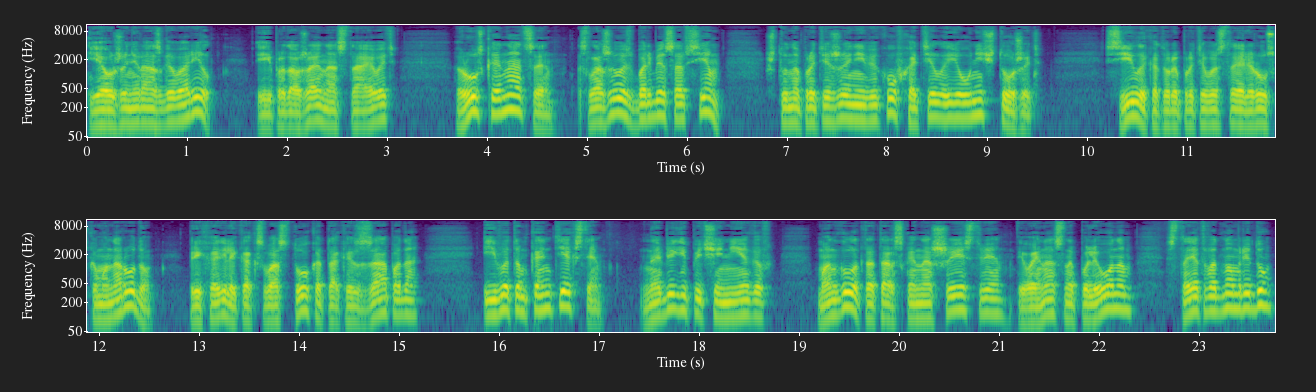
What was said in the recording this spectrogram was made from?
Я уже не раз говорил и продолжаю настаивать, русская нация сложилась в борьбе со всем, что на протяжении веков хотела ее уничтожить. Силы, которые противостояли русскому народу, приходили как с востока, так и с запада, и в этом контексте набеги печенегов, монголо-татарское нашествие и война с Наполеоном стоят в одном ряду.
